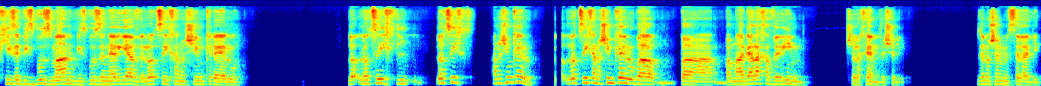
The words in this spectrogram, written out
כי זה בזבוז זמן, בזבוז אנרגיה ולא צריך אנשים כאלו. לא, לא צריך, לא צריך אנשים כאלו. לא צריך אנשים כאלו ב, ב, במעגל החברים שלכם ושלי. זה מה שאני מנסה להגיד.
